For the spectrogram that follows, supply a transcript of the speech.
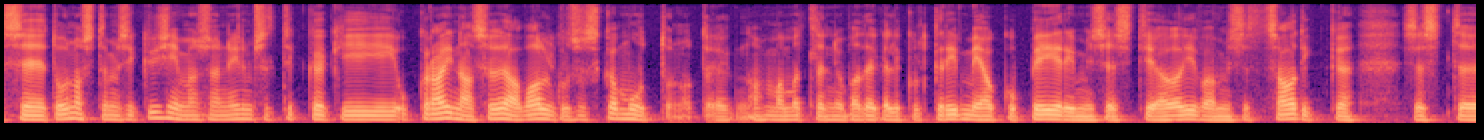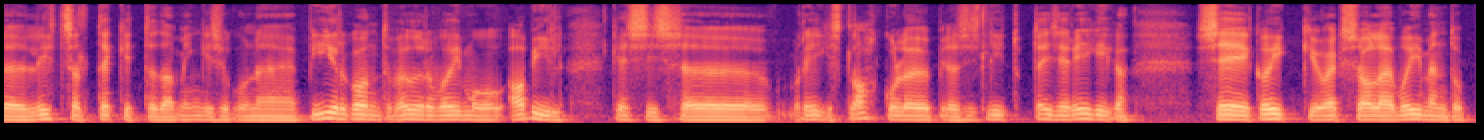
see tunnustamise küsimus on ilmselt ikkagi Ukraina sõja valguses ka muutunud, noh, ma mõtlen juba tegelikult Krimmi okupeerimisest ja hõivamisest saadik, sest eh, lihtsalt tekitada mingisugune piirkond võõrvõimu abil, kes siis eh, riigist lahku lööb ja siis liitub teise riigiga, see kõik ju, eks ole, võimendub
